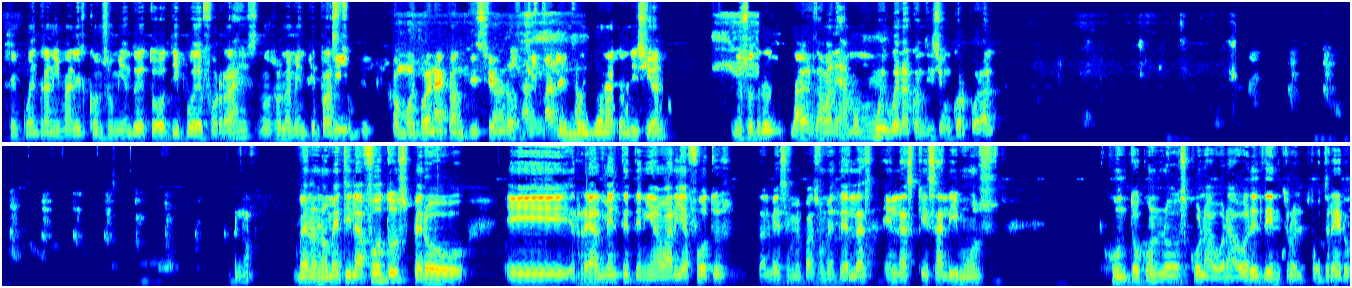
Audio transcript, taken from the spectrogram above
Se encuentran animales consumiendo de todo tipo de forrajes, no solamente pasto. Y con muy buena condición los animales. en muy buena condición. Nosotros, la verdad, manejamos muy buena condición corporal. Bueno, Bueno, no metí las fotos, pero eh, realmente tenía varias fotos, tal vez se me pasó meterlas, en las que salimos junto con los colaboradores dentro del potrero.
